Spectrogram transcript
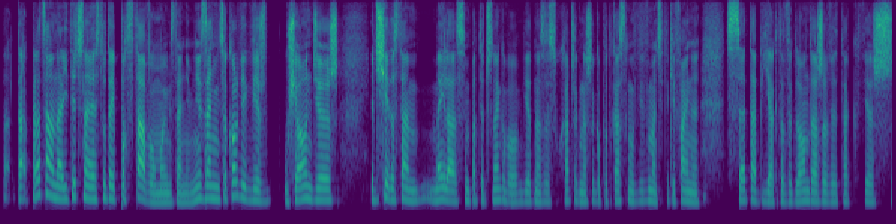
Ta, ta, praca analityczna jest tutaj podstawą, moim zdaniem. Nie? Zanim cokolwiek wiesz, usiądziesz. Ja dzisiaj dostałem maila sympatycznego, bo jedna ze słuchaczek naszego podcastu mówi: Wy macie taki fajny setup i jak to wygląda, że wy tak wiesz,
